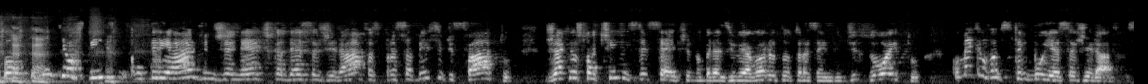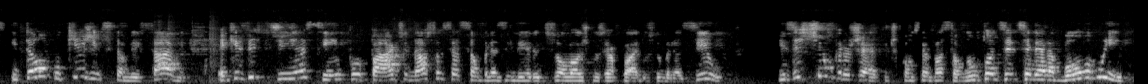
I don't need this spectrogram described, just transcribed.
Bom, o que eu fiz a triagem genética dessas girafas para saber se de fato, já que eu só tinha 17 no Brasil e agora eu estou trazendo 18, como é que eu vou distribuir essas girafas? Então, o que a gente também sabe é que existia, sim, por parte da Associação Brasileira de Zoológicos e Aquários do Brasil, existia um projeto de conservação. Não estou dizendo se ele era bom ou ruim,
